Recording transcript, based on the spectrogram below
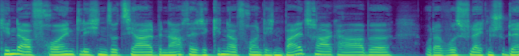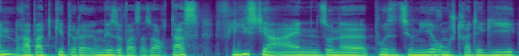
kinderfreundlichen, sozial benachteiligten, kinderfreundlichen Beitrag habe oder wo es vielleicht einen Studentenrabatt gibt oder irgendwie sowas. Also auch das fließt ja ein in so eine Positionierungsstrategie,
